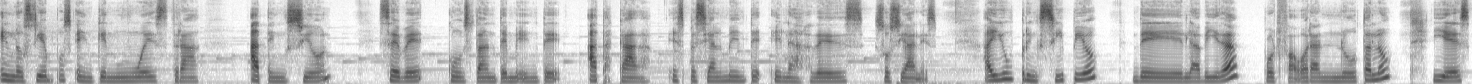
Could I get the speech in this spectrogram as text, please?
en los tiempos en que nuestra atención se ve constantemente atacada, especialmente en las redes sociales. Hay un principio de la vida, por favor anótalo, y es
